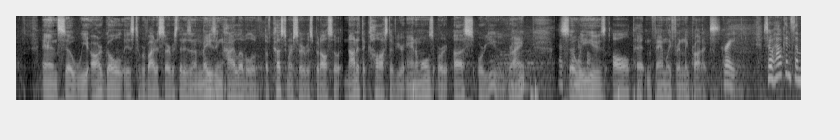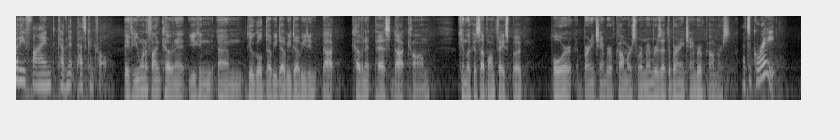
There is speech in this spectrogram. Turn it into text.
And so we our goal is to provide a service that is an amazing high level of, of customer service, but also not at the cost of your animals or us or you, right? That's so we use all pet and family friendly products. Great. So, how can somebody find Covenant Pest Control? If you want to find Covenant, you can um, Google www.covenantpest.com. You can look us up on Facebook or Boerne Chamber of Commerce. We're members at the Boerne Chamber of Commerce. That's great.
